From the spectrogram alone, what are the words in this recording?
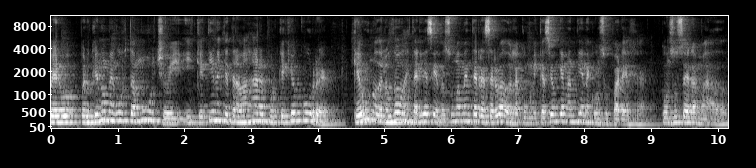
pero, pero que no me gusta mucho y, que tienen que trabajar porque ¿qué ocurre? Que uno de los dos estaría siendo sumamente reservado en la comunicación que mantiene con su pareja, con su ser amado.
